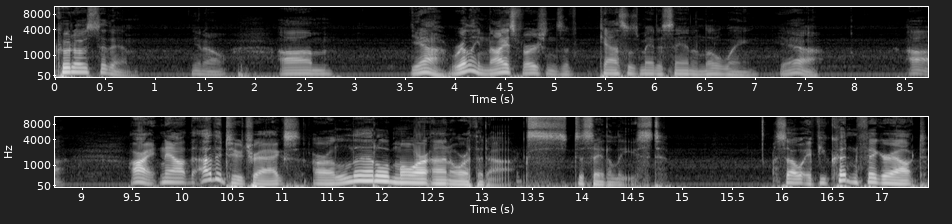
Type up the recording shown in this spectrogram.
Kudos to them. You know. Um, yeah, really nice versions of Castles Made of Sand and Little Wing. Yeah. Ah. All right, now the other two tracks are a little more unorthodox, to say the least. So if you couldn't figure out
